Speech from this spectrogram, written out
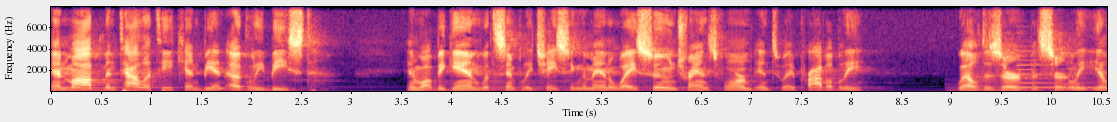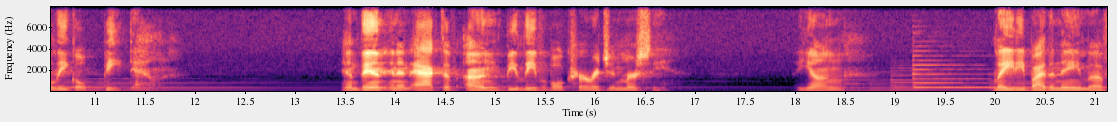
And mob mentality can be an ugly beast. And what began with simply chasing the man away soon transformed into a probably well deserved but certainly illegal beatdown. And then, in an act of unbelievable courage and mercy, a young lady by the name of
